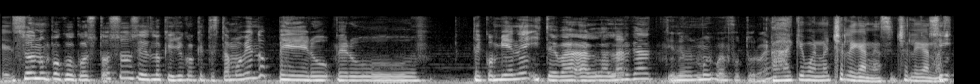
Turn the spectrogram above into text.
Eh, son un poco costosos, es lo que yo creo que te está moviendo, pero, pero te conviene y te va a la larga, tiene un muy buen futuro. ¿eh? Ay, qué bueno, échale ganas, échale ganas. Sí,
